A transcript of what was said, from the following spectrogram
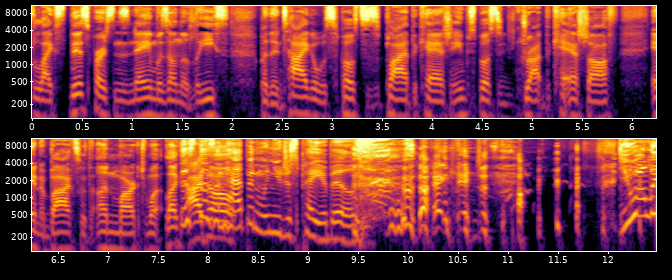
like this person's name was on the lease but then Tyga was supposed to supply the cash and he was supposed to drop the cash off in a box with unmarked one like This I doesn't happen when you just pay your bills. like, it just you only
